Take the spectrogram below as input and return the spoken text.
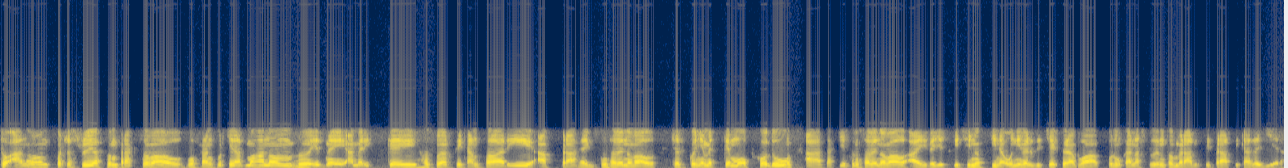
To áno, počas štúdia som praxoval vo Frankfurte nad Mohanom v jednej americkej hospodárskej kancelárii a v Prahe, kde som sa venoval česko-nemeckému obchodu a taktiež som sa venoval aj vedeckej činnosti na univerzite, ktorá bola ponúkaná študentom v rámci práci kazediera.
